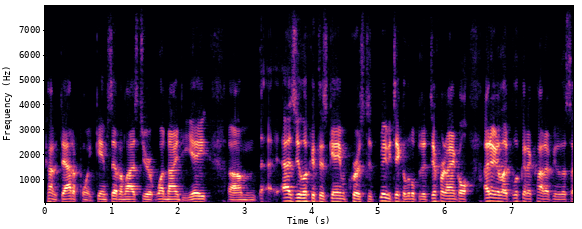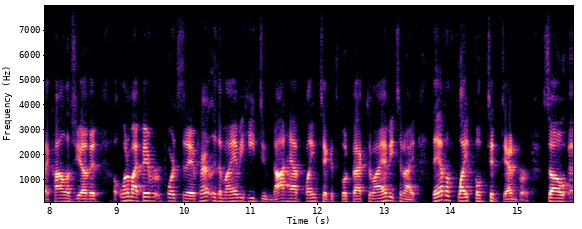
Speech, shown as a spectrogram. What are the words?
kind of data point. Game seven last year at 198. Um, as you look at this game, Chris, to maybe take a little bit of a different angle, I know you're like looking at kind of, you know, the psychology of it. One of my favorite reports today, apparently the Miami Heat do not have plane tickets booked back to Miami tonight. They have a flight flight booked to Denver. So, uh,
